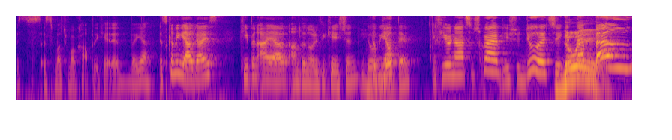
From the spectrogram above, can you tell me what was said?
it's it's much more complicated. But yeah it's coming out guys keep an eye out on the notification it will be Yup. out there If you're not subscribed, you should do it so you Do get it. that bell.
